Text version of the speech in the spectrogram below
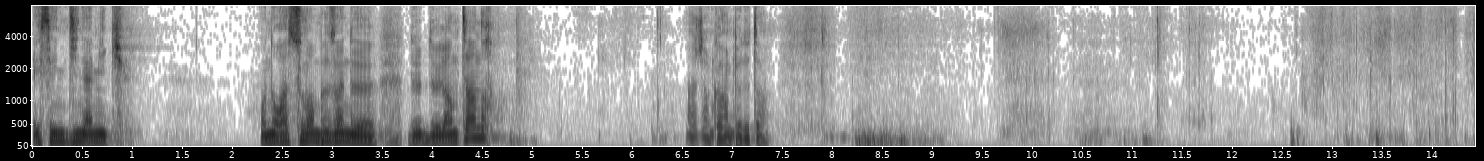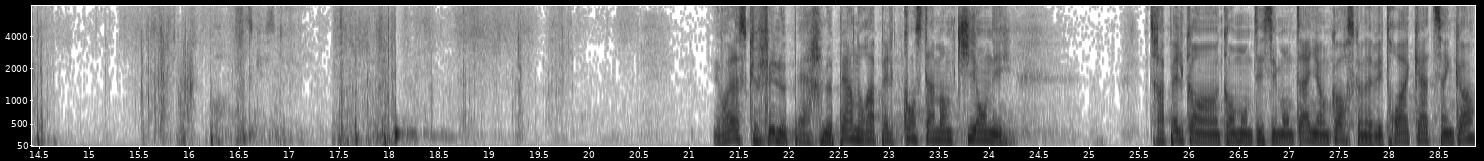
Et c'est une dynamique. On aura souvent besoin de, de, de l'entendre. Ah, J'ai encore un peu de temps. Et voilà ce que fait le Père. Le Père nous rappelle constamment qui on est. Tu te rappelles quand, quand on montait ces montagnes en Corse, qu'on avait 3, 4, 5 ans?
